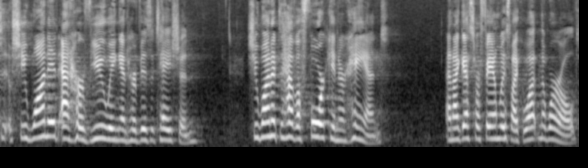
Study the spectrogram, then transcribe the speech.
to, she wanted at her viewing and her visitation, she wanted to have a fork in her hand. And I guess her family's like, what in the world?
